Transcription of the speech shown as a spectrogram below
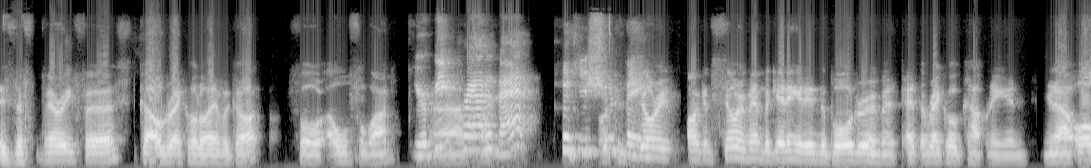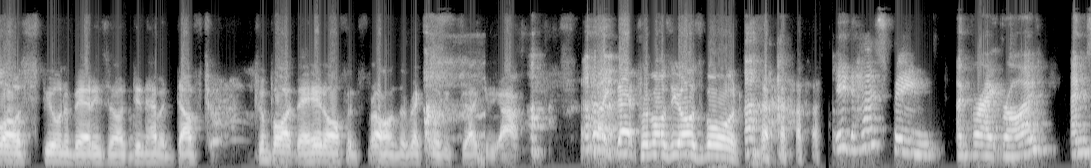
is the very first gold record I ever got for All for One. You're a bit um, proud of that. you should I can be. Still re- I can still remember getting it in the boardroom at, at, the record company, and you know, all I was spewing about is I didn't have a dove to, to bite the head off and throw on the record executive. ah, take that from Ozzy Osbourne. it has been a great ride. And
